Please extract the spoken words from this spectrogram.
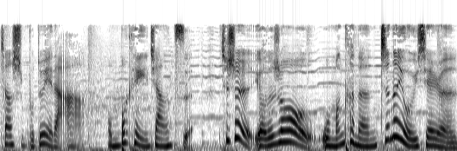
这样是不对的啊！我们不可以这样子。就是有的时候，我们可能真的有一些人，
